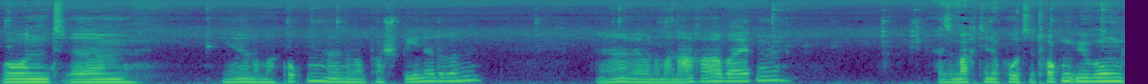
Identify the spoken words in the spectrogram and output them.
Und ähm, hier nochmal gucken, da sind noch ein paar Späne drin. Ja, werden wir nochmal nacharbeiten. Also macht hier eine kurze Trockenübung,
